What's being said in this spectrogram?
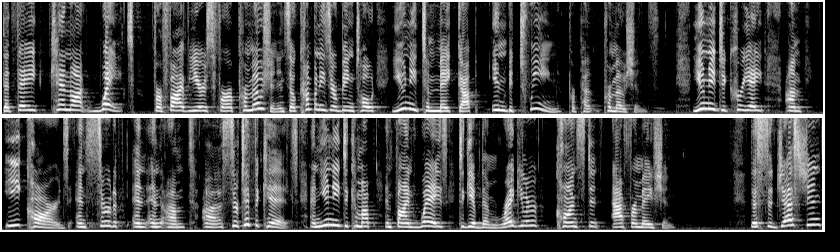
that they cannot wait for five years for a promotion. And so companies are being told you need to make up in between pro- promotions. You need to create um, e-cards and, certif- and, and um, uh, certificates, and you need to come up and find ways to give them regular, constant affirmation. The suggestion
